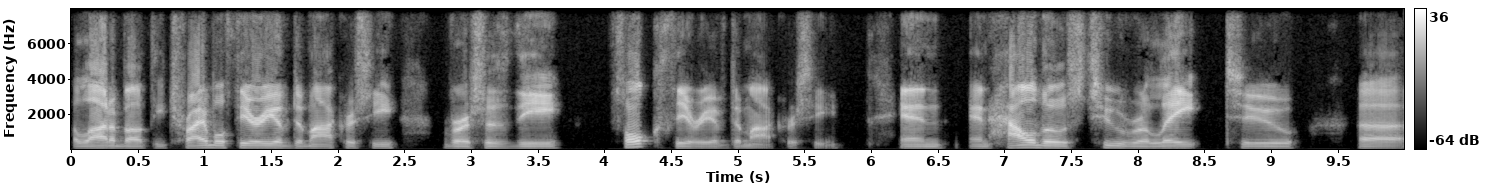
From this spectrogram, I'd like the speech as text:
a lot about the tribal theory of democracy versus the folk theory of democracy and and how those two relate to uh,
